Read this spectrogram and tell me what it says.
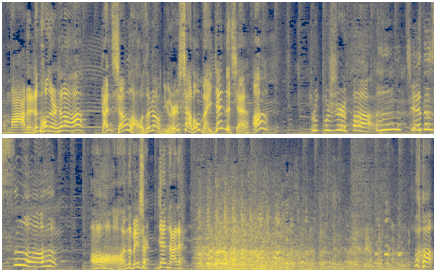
他妈的，人跑哪儿去了啊？敢抢老子让女儿下楼买烟的钱啊？”不是不是，爸，觉得色。哦，那没事，烟拿来。爸，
